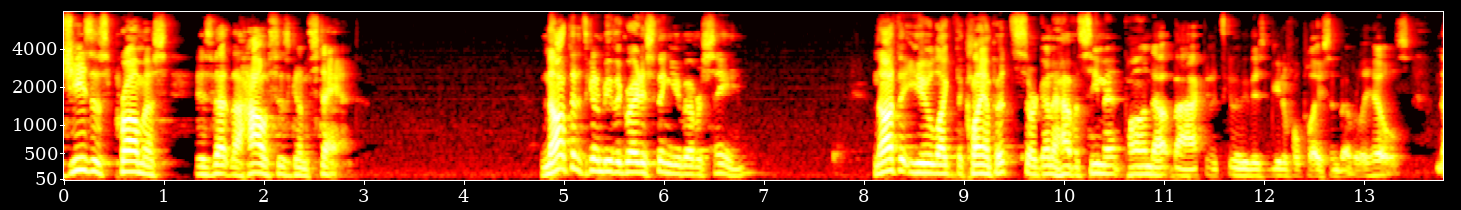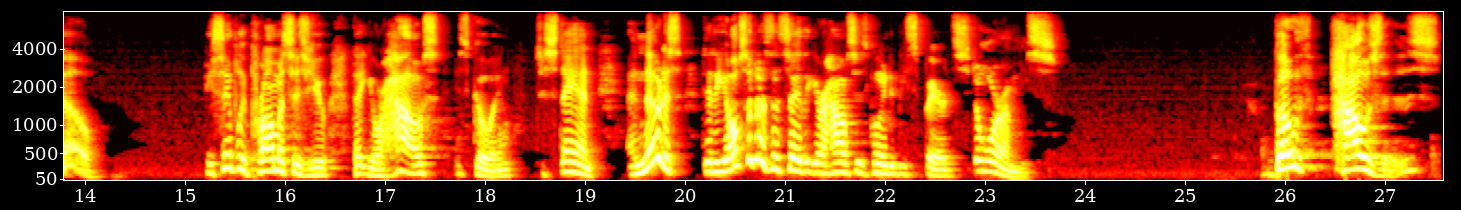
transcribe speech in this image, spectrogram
Jesus' promise is that the house is going to stand. Not that it's going to be the greatest thing you've ever seen. Not that you, like the Clampetts, are going to have a cement pond out back and it's going to be this beautiful place in Beverly Hills. No. He simply promises you that your house is going to stand. And notice that he also doesn't say that your house is going to be spared storms. Both houses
